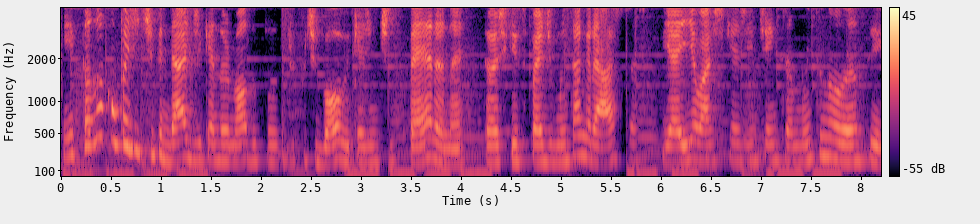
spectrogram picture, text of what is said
e toda a competitividade que é normal do de futebol e que a gente espera, né? Então acho que isso perde muita graça. E aí eu acho que a gente entra muito no lance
